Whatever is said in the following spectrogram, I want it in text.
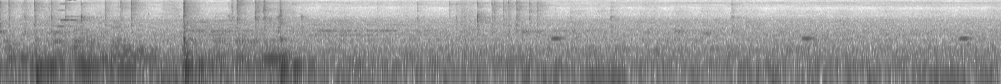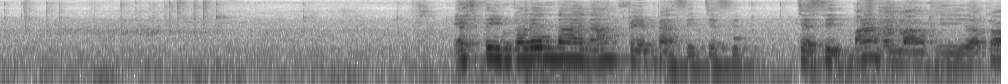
ผมว่าผมได้ยินเสียงนะครับอันนี้เอ็กซ์ ตรีมก็เล่นได้นะ เฟรม80 70 70บ้างเป็นบางทีแล้วก็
